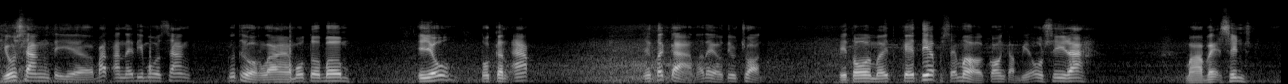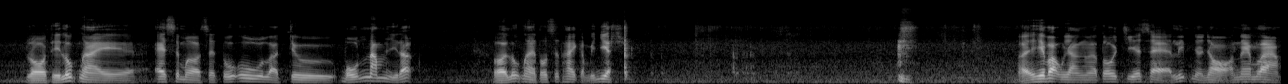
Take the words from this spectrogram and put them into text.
thiếu xăng thì ờ, bắt anh ấy đi mua xăng, cứ tưởng là motor bơm yếu, tôi cần áp. Nhưng tất cả nó đều tiêu chuẩn. Thì tôi mới kế tiếp sẽ mở con cảm biến oxy ra mà vệ sinh rồi thì lúc này ECM sẽ tối ưu là trừ 4 năm gì đó. Rồi lúc này tôi sẽ thay cảm biến nhiệt. Đấy, hy vọng rằng tôi chia sẻ clip nhỏ nhỏ anh em làm.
